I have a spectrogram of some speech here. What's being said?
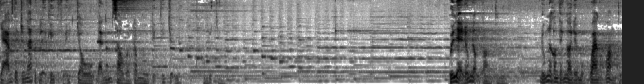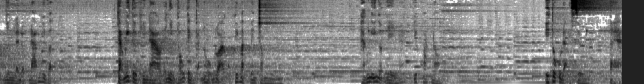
Chả giả có thể trấn áp được lệ khí của Phỉ. Châu Đã ngắm sâu vào trong người tiểu thí chủ. Không biết chừng Quỷ lệ rống động toàn thân. Đúng là không thể ngờ được một quan của hoàng thượng nhân lại độc đáo như vậy. Chẳng biết từ khi nào đã nhìn thấu tình cảnh hỗn loạn của khí mạch bên trong người. Mình Hắn nghĩ ngợi gì lát, dứt khoát nói. Ý tốt của đại sư, Tại hạ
